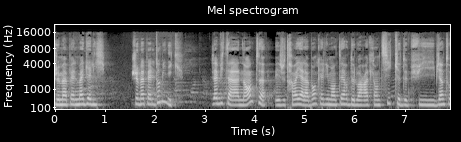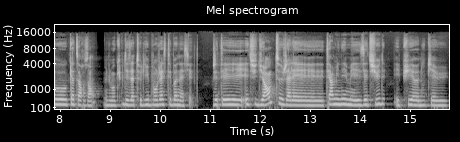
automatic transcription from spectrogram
Je m'appelle Magali. Je m'appelle Dominique. J'habite à Nantes et je travaille à la Banque alimentaire de Loire-Atlantique depuis bientôt 14 ans. Je m'occupe des ateliers Bon Geste et Bonne Assiette. J'étais étudiante, j'allais terminer mes études et puis euh, donc il y a eu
